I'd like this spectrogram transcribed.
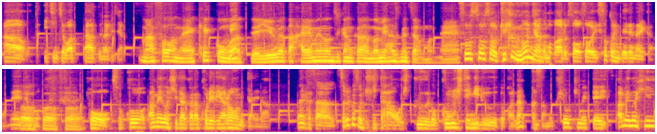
ああ、一日終わったってなるじゃん。まあそうね、結構もあって、夕方早めの時間から飲み始めちゃうもんね。そうそうそう、結局飲んじゃうのもある。そうそう、外に出れないからね。でも、そうそう。そう、そこ、雨の日だからこれやろうみたいな。なんかさ、それこそギターを弾く、録音してみるとか、なんかさ、目標決めて、雨の日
